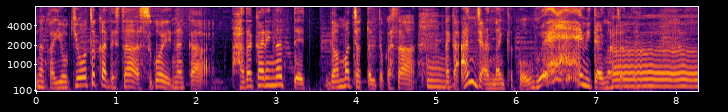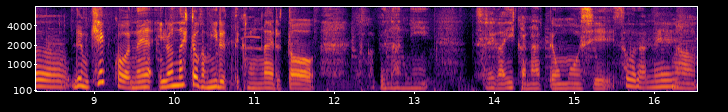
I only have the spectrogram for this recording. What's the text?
なんか余興とかでさすごいなんか裸になって頑張っちゃったりとかさ、うん。なんかあんじゃん。なんかこうウェーみたいになっちゃってでも結構ねいろんな人が見るって考えるとなんか無難にそれがいいかなって思うし。そうだね、まあ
